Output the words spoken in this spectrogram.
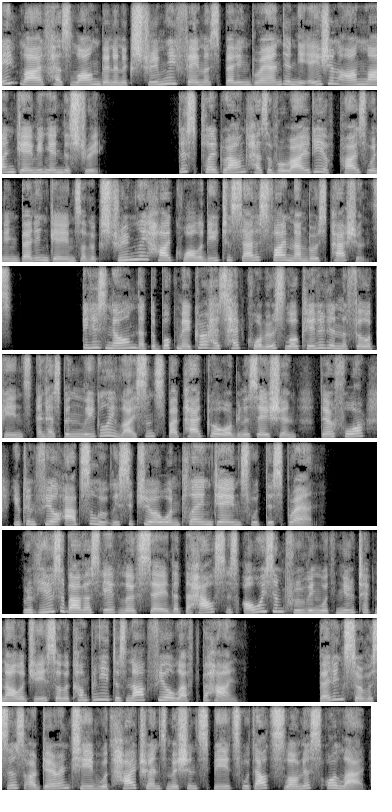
8 Live has long been an extremely famous betting brand in the Asian online gaming industry. This playground has a variety of prize-winning betting games of extremely high quality to satisfy members' passions. It is known that the bookmaker has headquarters located in the Philippines and has been legally licensed by PAGCOR organization, therefore, you can feel absolutely secure when playing games with this brand. Reviews about Us 8 Live say that the house is always improving with new technology so the company does not feel left behind. Betting services are guaranteed with high transmission speeds without slowness or lag.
